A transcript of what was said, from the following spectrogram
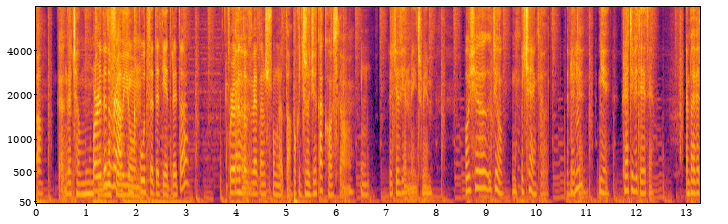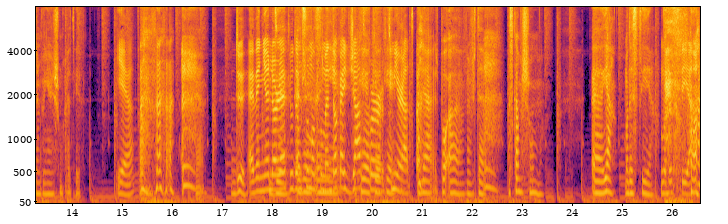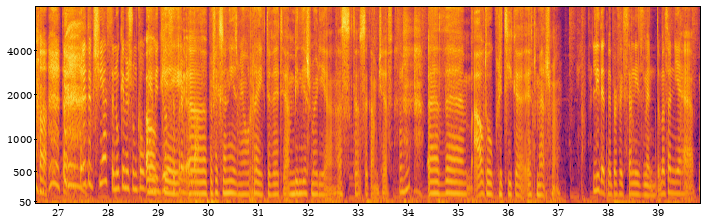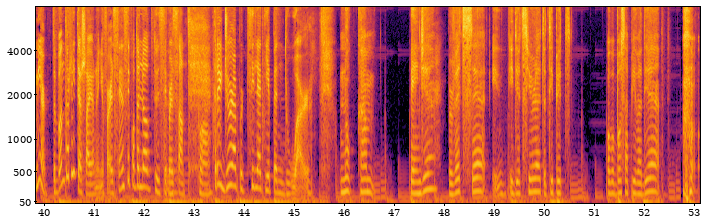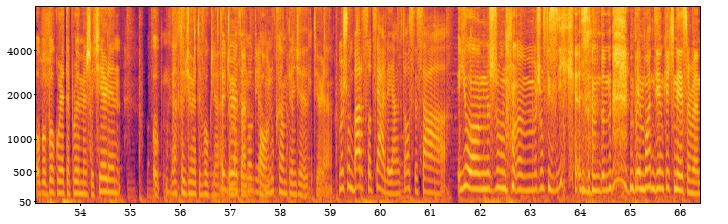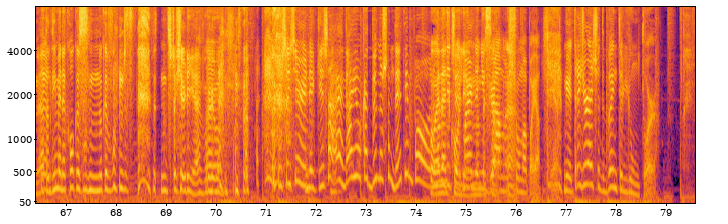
Po. Nga, nga ça unë mund. Por edhe të vrasin këpucët e tjetrit, ë? Kur e vendos veten shumë në to. Po çdo gjë ka kosto. Mm. Çdo gjë vjen me një çmim. Po që ti, jo, më pëlqen kjo. Te vetja. Mm -hmm. Një kreativiteti. E mbaj veten për njeri shumë kreativ. Yeah. Po. yeah. Dy, edhe një Lore, lutem shumë mos u mendo kaq gjatë okay, për okay, okay. të mirat. Ja, po, ë, uh, vërtet. S'kam shumë. Uh, ja, modestia. Modestia. Tre të këqija se nuk kemi shumë kohë, okay, kemi dy ose tre minuta. Uh, perfeksionizmi, urrej këtë te vetja, mbindjeshmëria, as këtë s'e kam qef. Mm -hmm. uh, dhe autokritika e tmerrshme lidhet me perfeksionizmin. Do të thonë e mirë, të bën të rritesh ajo në një farë sensi, po të lodh ty si person. Po. Tre gjëra për të cilat je penduar. Nuk kam pengje përveç se idiotësira të tipit o bobo sa piva dje, o po po kur e teproj me sheqerin, nga këto gjërat e vogla. Këto gjërat e vogla. Po, nuk kam pengje të tjera. Më shumë barrë sociale janë këto se sa Jo, më shumë më shumë fizike, se më do më bën mua ndihem keq nesërmen. Jo. Ato dhimbjen e kokës nuk e vuan shoqëria, po jo. Për shoqërinë e kisha, e, ngaqë jo ka të bëjë me shëndetin, po, po nuk e di çfarë marrim në një gram më shumë apo jo. Mirë, tre gjëra që të bëjnë të lumtur.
